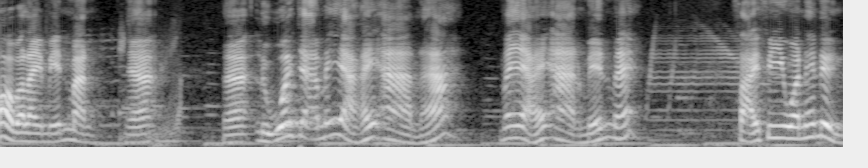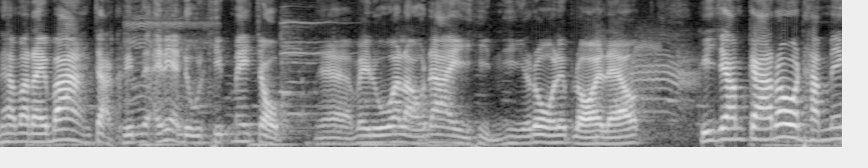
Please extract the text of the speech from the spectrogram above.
อบอะไรเม้นต์มันนะนะหรือว่าจะไม่อยากให้อ่านนะไม่อยากให้อ่านเม้นต์ไหม สายฟรีวันที่หนึ่งทำอะไรบ้างจากคลิปเนี่ยไอเนี่ยดูคลิปไม่จบเนี่ยไม่รู้ว่าเราได้หินฮีโร่เรียบร้อยแล้วกิจกรรมการโร่ทำไม่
